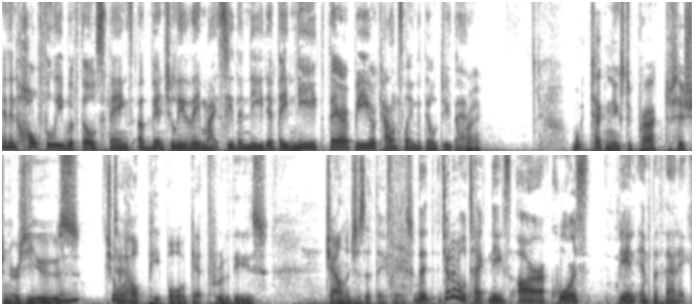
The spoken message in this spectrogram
And then hopefully, with those things, eventually they might see the need. If they need therapy or counseling, that they'll do that. Right. What techniques do practitioners use mm-hmm. sure. to help people get through these challenges that they face? The general techniques are, of course, being empathetic.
